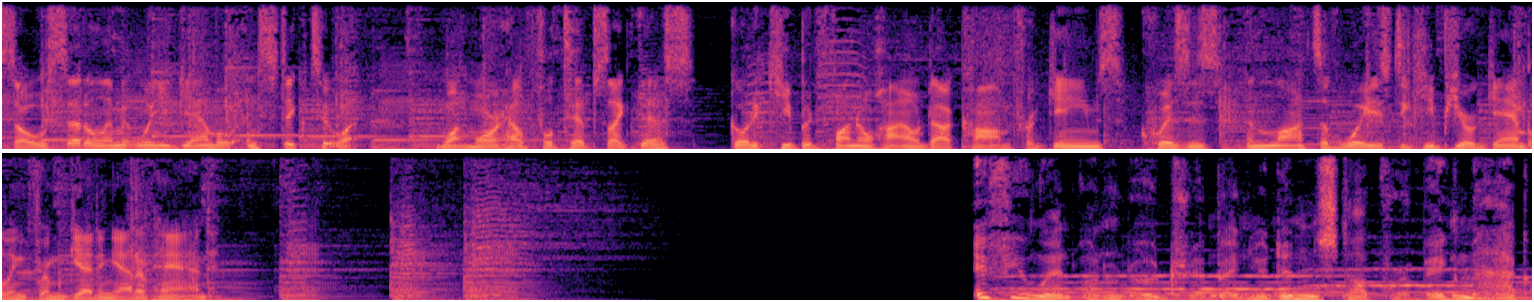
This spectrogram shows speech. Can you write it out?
So set a limit when you gamble and stick to it. Want more helpful tips like this? Go to keepitfunohio.com for games, quizzes, and lots of ways to keep your gambling from getting out of hand. If you went on a road trip and you didn't stop for a Big Mac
